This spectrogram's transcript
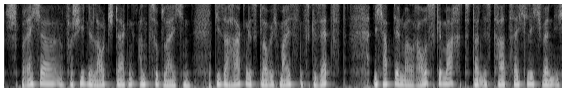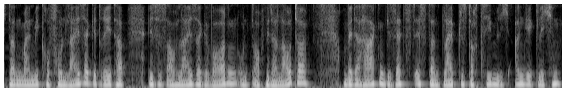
Sprecher, verschiedene Lautstärken anzugleichen. Dieser Haken ist, glaube ich, meistens gesetzt. Ich habe den mal rausgemacht. Dann ist tatsächlich, wenn ich dann mein Mikrofon leiser gedreht habe, ist es auch leiser geworden und auch wieder lauter. Und wenn der Haken gesetzt ist, dann bleibt es doch ziemlich angeglichen.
